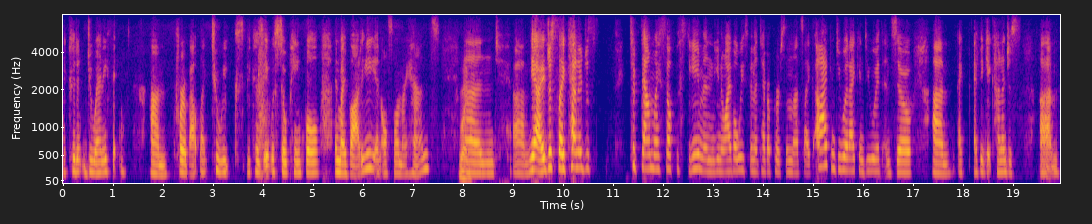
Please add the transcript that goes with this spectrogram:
I couldn't do anything um, for about like two weeks because it was so painful in my body and also on my hands. Right. And um, yeah, I just like kind of just took down my self-esteem and you know i've always been the type of person that's like oh, i can do what i can do it and so um, I, I think it kind of just um,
